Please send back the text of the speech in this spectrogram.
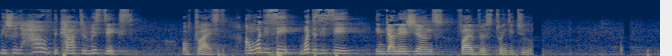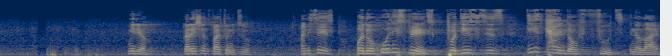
we should have the characteristics of Christ. And what does he, what does he say in Galatians 5, verse 22? Media, Galatians 5:22. And it says, "But the Holy Spirit produces these kind of fruits in our life:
